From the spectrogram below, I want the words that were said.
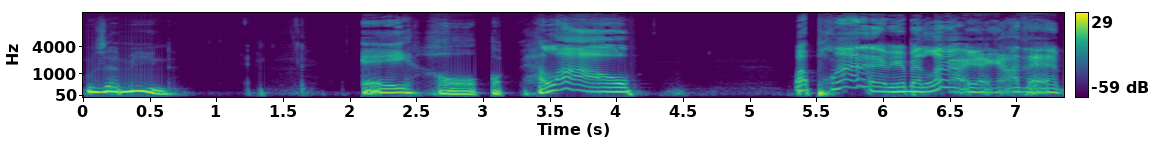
What does that mean? A hole. Hello? What planet have you been living on, you goddamn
